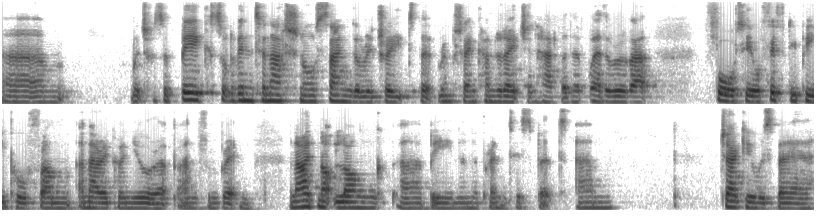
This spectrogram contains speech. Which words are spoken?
um, which was a big sort of international Sangha retreat that Rinpoche and Khandro Dechen had, where there, were about 40 or 50 people from America and Europe and from Britain. And I'd not long uh, been an apprentice, but um, Ja'gyür was there.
